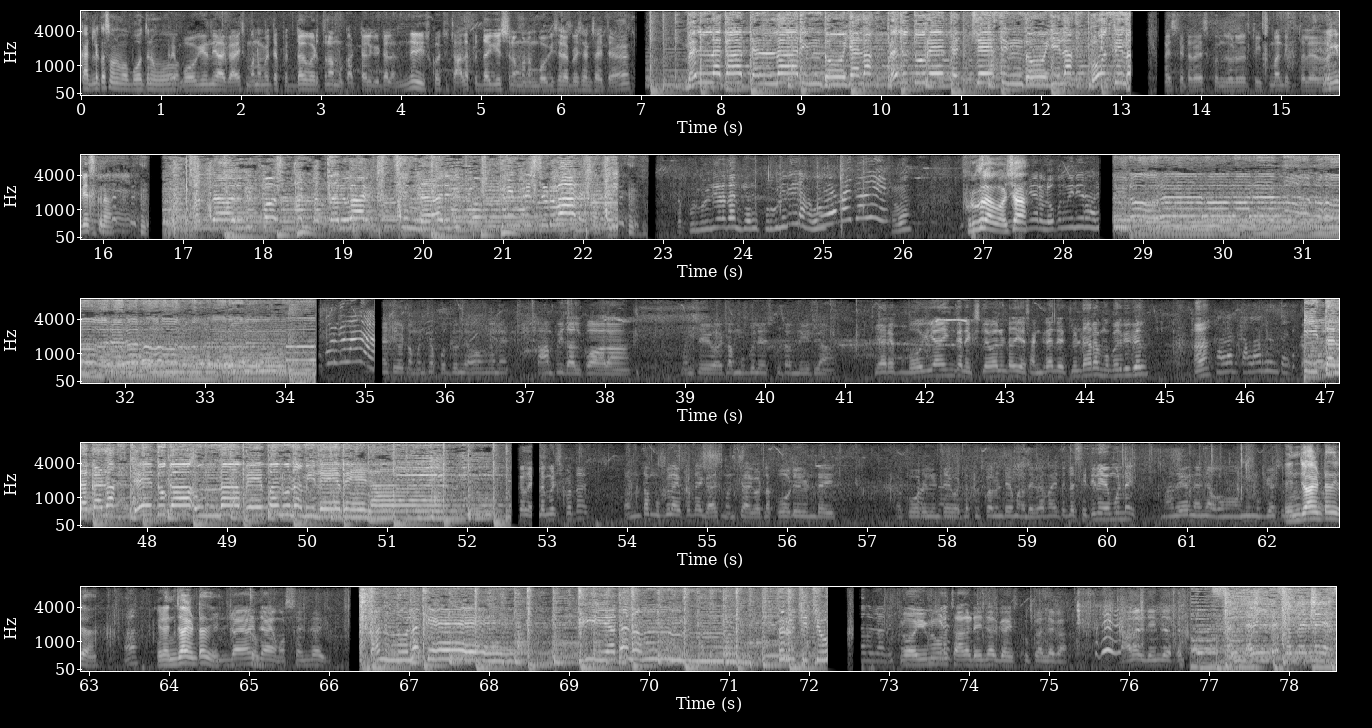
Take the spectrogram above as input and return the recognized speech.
కట్టెల కోసం మనం పోతున్నాము. భోగింది ఆ గాయస్ మనం అయితే పెద్దగా పెడుతున్నాము. కట్టెలు గిట్టెలు అన్ని తీసుకొచ్చి చాలా పెద్దగా గీస్తున్నాం మనం భోగి సెలబ్రేషన్స్ అయితే. మెల్లగా తెల్లారిందో ఎలా వెలుతురే తెచ్చేసిందో ఇలా పోసిన సెటర్ వేసుకుని చూడు టిప్ పురుగులు నీరా దానికి? పురుగులు నీరా పురుగులా లోపల మంచిగా పొద్దున్న లేవగానే కాంపి చల్లుకోవాలా? మంచిగా ఇట్లా ముగ్గులు వేసుకుంటాం నీట్గా. ఇక రేపు భోగి ఇంకా నెక్స్ట్ లెవెల్ ఉంటుంది ఇక. సంక్రాంతి ఎట్లుంటారా ముగ్గులు గిగ్గులు? ఆ? ఈతల కళ చేదుగా ఉన్న వేపను నమిలే వేళ. ఎట్లా మెరిచిపోతాయి అంతా ముగ్గులు అయిపోతాయి గాయస్ మంచిగా అవి ఇట్లా కోడీలు ఉంటాయి. కోడీలు ఉంటాయి ఇట్లా కుక్కలు ఉంటాయి మన దగ్గర అయితే ఇట్లా సిటీలో ఏముంటాయి మన దగ్గర నేను ఒక మమ్మీ ముగ్గేసి ఎంజాయ్ ఉంటది ఇక్కడ ఇక్కడ ఎంజాయ్ ఉంటది? ఎంజాయ్ ఎంజాయ్ మస్తు ఎంజాయ్ కన్నులకే తీయదనం రుచి చూ ఈమె కూడా చాలా డేంజర్ గైస్ కుక్కలు లేక చాలా డేంజర్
